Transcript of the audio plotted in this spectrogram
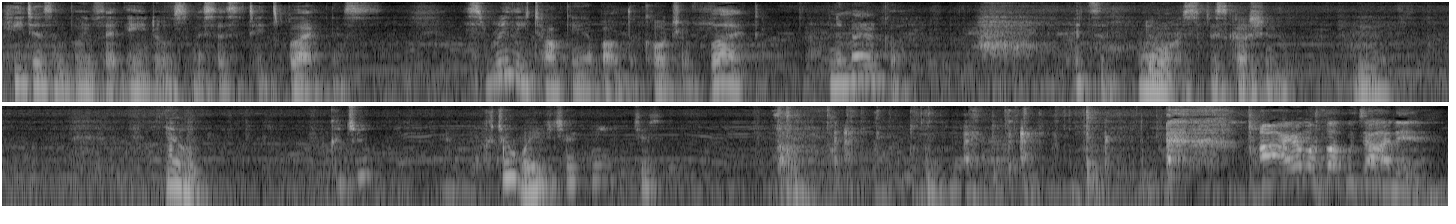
He doesn't believe that ADOS necessitates blackness. He's really talking about the culture of black in America. It's a nuanced discussion. Hmm. Yo, could you could you wave check me? Just All right, I'm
